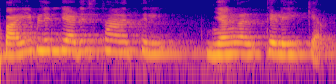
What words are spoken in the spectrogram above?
ബൈബിളിന്റെ അടിസ്ഥാനത്തിൽ ഞങ്ങൾ തെളിയിക്കാം.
